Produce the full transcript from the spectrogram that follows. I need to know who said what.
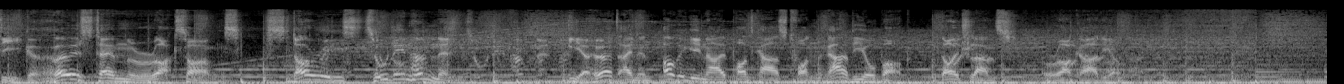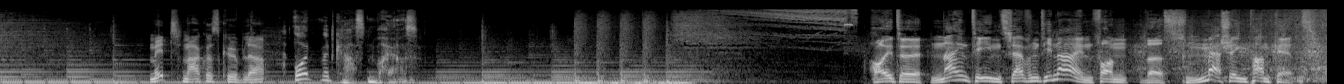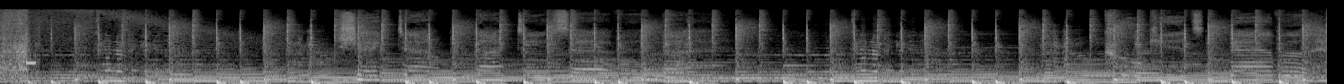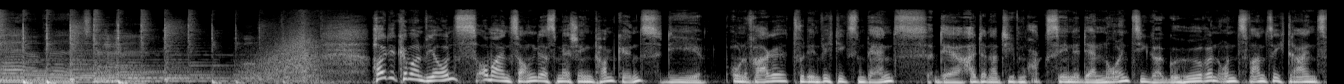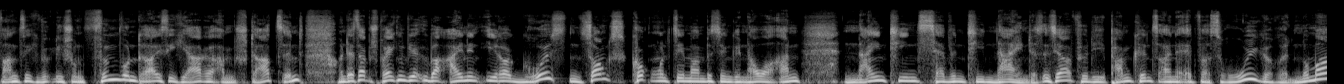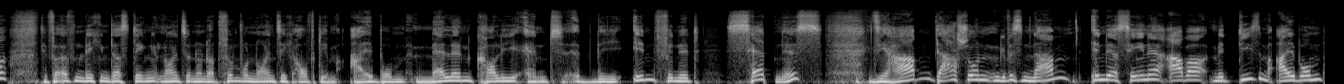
Speaker 1: Die größten Rocksongs. Stories zu den Hymnen. Ihr hört einen Original-Podcast von Radio Bob, Deutschlands Rockradio.
Speaker 2: Mit Markus Köbler
Speaker 3: und mit Carsten Weyers.
Speaker 1: Heute 1979 von The Smashing Pumpkins.
Speaker 3: Heute kümmern wir uns um einen Song der Smashing Pumpkins, die ohne Frage zu den wichtigsten Bands der alternativen Rockszene der 90er gehören und 2023 wirklich schon 35 Jahre am Start sind. Und deshalb sprechen wir über einen ihrer größten Songs, gucken uns den mal ein bisschen genauer an. 1979. Das ist ja für die Pumpkins eine etwas ruhigere Nummer. Sie veröffentlichen das Ding 1995 auf dem Album Melancholy and the Infinite Sadness. Sie haben da schon einen gewissen Namen in der Szene, aber mit diesem Album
